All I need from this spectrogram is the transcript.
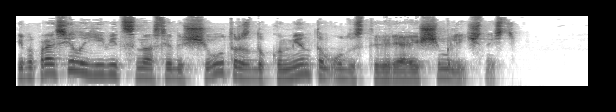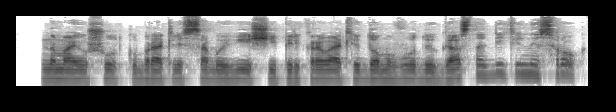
и попросила явиться на следующее утро с документом, удостоверяющим личность. На мою шутку, брать ли с собой вещи и перекрывать ли дома воду и газ на длительный срок,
